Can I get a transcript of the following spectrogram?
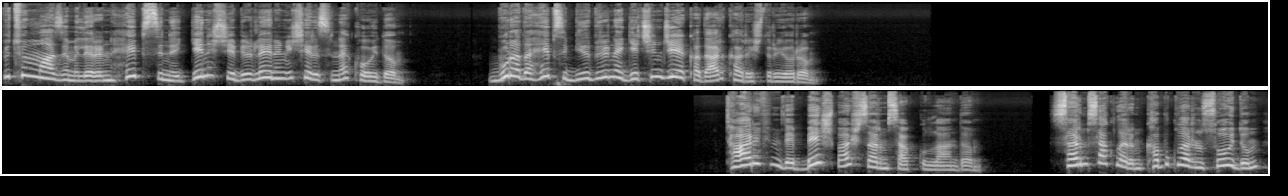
Bütün malzemelerin hepsini genişçe bir leğenin içerisine koydum. Burada hepsi birbirine geçinceye kadar karıştırıyorum. Tarifimde 5 baş sarımsak kullandım. Sarımsakların kabuklarını soydum.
